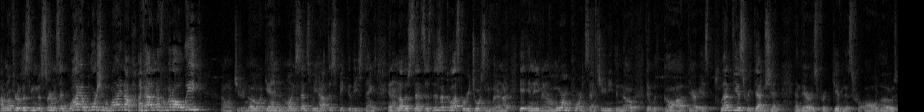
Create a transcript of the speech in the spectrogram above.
I don't know if you're listening to the sermon and say, Why abortion? Why now? I've had enough of it all week. I want you to know again, in one sense, we have to speak to these things. In another sense, this is a cause for rejoicing, but in, a, in even a more important sense, you need to know that with God, there is plenteous redemption and there is forgiveness for all those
